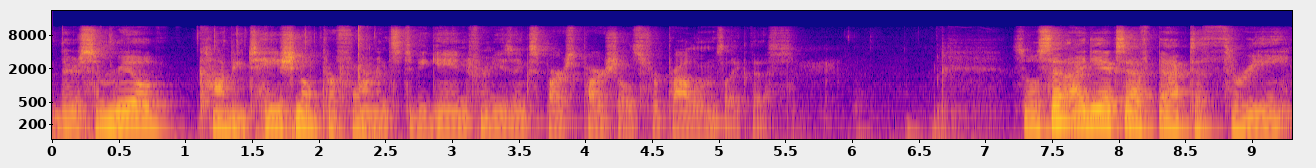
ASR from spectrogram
there's some real computational performance to be gained from using sparse partials for problems like this. So we'll set IDXF back to 3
